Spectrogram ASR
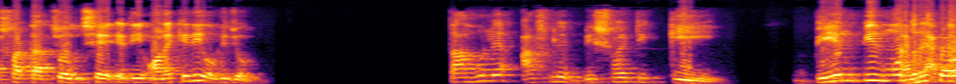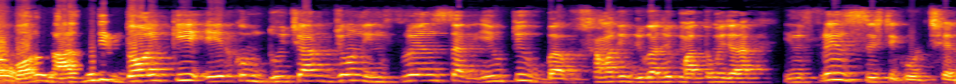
সরকার চলছে এটি অনেকেরই অভিযোগ। তাহলে আসলে বিষয়টি কি? বিএনপির মতো তো- একটা বড় রাজনৈতিক দল কি এরকম দুই চারজন ইনফ্লুয়েন্সার ইউটিউব বা সামাজিক যোগাযোগ মাধ্যমে যারা ইনফ্লুয়েন্স সৃষ্টি করছেন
